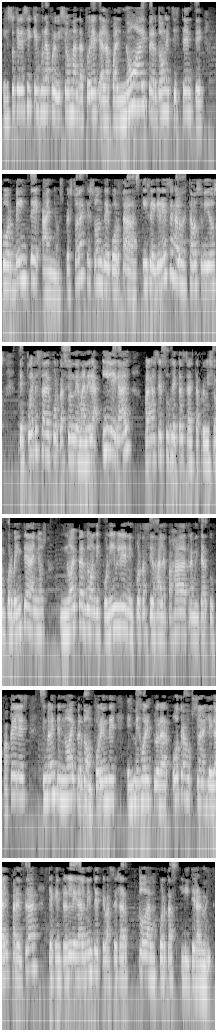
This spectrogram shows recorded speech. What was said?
Eso quiere decir que es una prohibición mandatoria a la cual no hay perdón existente por 20 años. Personas que son deportadas y regresan a los Estados Unidos después de esa deportación de manera ilegal van a ser sujetas a esta prohibición por 20 años. No hay perdón disponible, no importa si vas a la embajada a tramitar tus papeles, simplemente no hay perdón. Por ende, es mejor explorar otras opciones legales para entrar, ya que entrar legalmente te va a cerrar todas las puertas literalmente.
